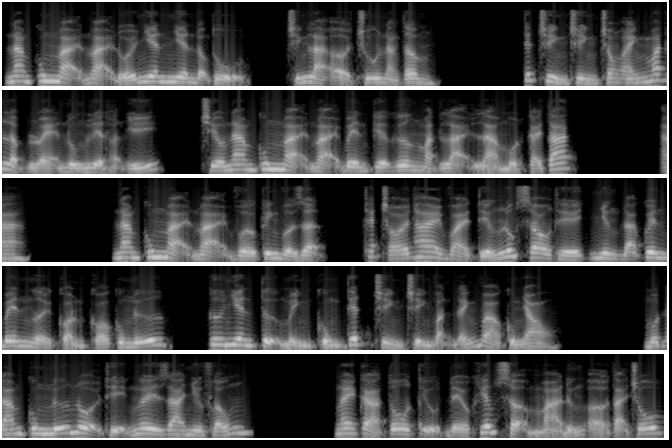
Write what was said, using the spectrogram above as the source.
Nam cung mại lại đối nhiên nhiên động thủ, chính là ở chu nàng tâm. Tiết trình trình trong ánh mắt lập lòe nùng liệt hận ý, chiều Nam cung mại lại bên kia gương mặt lại là một cái tác. A. Nam cung mại lại vừa kinh vừa giận, thét trói thai vài tiếng lúc sau thế nhưng đã quên bên người còn có cung nữ, cư nhiên tự mình cùng tiết trình trình vận đánh vào cùng nhau. Một đám cung nữ nội thị ngây ra như phóng. Ngay cả tô tiểu đều khiếp sợ mà đứng ở tại chỗ,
